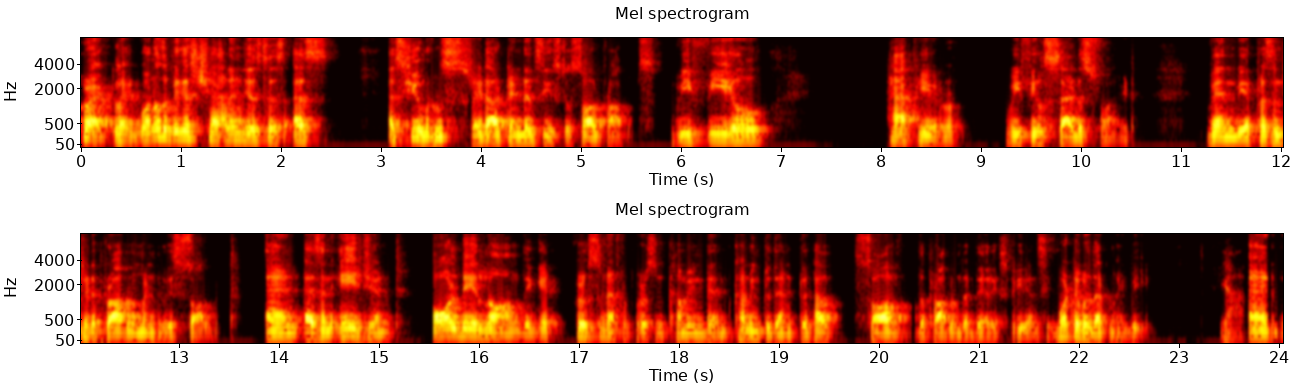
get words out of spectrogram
Correct. Like one of the biggest challenges is as as humans, right, our tendency is to solve problems. We feel happier, we feel satisfied when we are presented a problem and we solve it. And as an agent, all day long, they get person after person coming them coming to them to help solve the problem that they're experiencing, whatever that might be. Yeah. And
